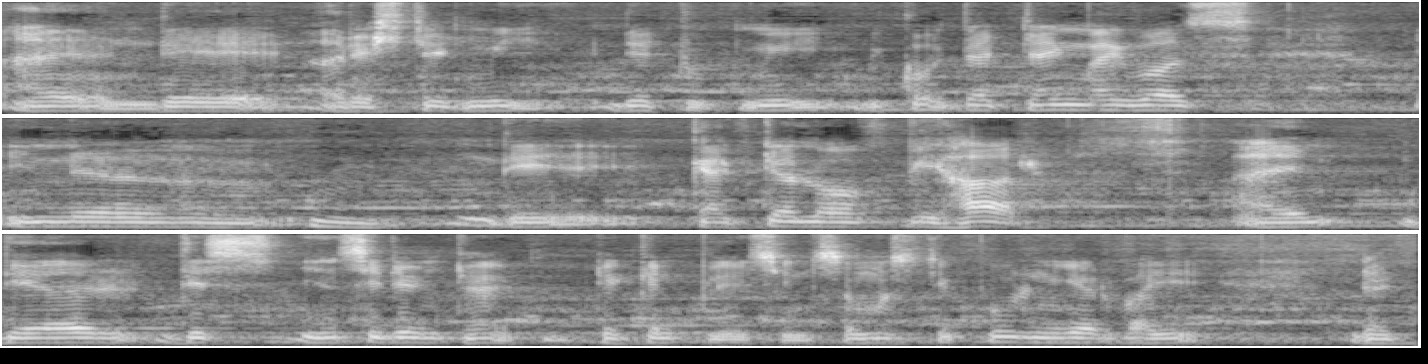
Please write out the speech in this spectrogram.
and they arrested me. They took me because that time I was in uh, the capital of Bihar, and there this incident had taken place in Samastipur nearby that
